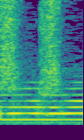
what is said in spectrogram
Bye.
